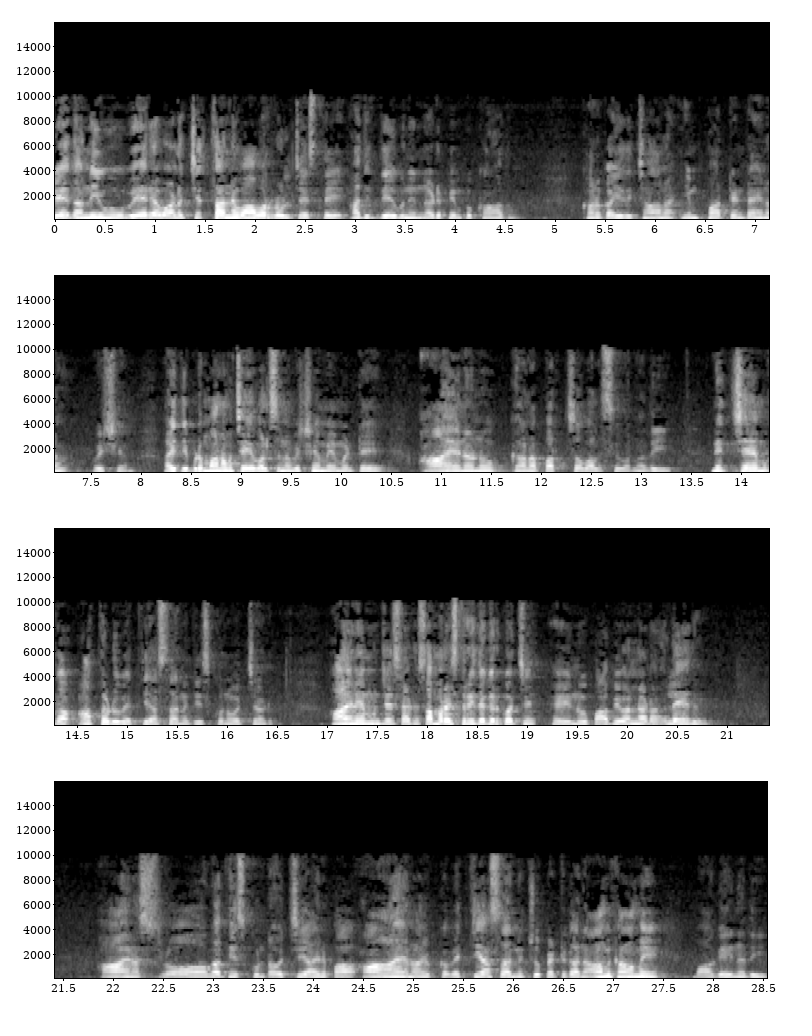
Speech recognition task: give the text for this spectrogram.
లేదా నీవు వేరే వాళ్ళ చిత్తాన్ని ఓవర్ రూల్ చేస్తే అది దేవుని నడిపింపు కాదు. కనుక ఇది చాలా ఇంపార్టెంట్ అయిన విషయం. అయితే ఇప్పుడు మనం చేయవలసిన విషయం ఏమంటే ఆయనను గణపరచవలసి ఉన్నది. నిశ్చయముగా అతడు వ్యత్యాసాన్ని తీసుకొని వచ్చాడు. ఆయన ఏం చేశాడు? సమర స్త్రీ దగ్గరికి వచ్చి హే నువ్వు పాపి అన్నాడా లేదు. ఆయన స్లోగా తీసుకుంటూ వచ్చి ఆయన పా- ఆయన యొక్క వ్యత్యాసాన్ని చూపెట్టగానే ఆమెకు ఆమె బాగైనది.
